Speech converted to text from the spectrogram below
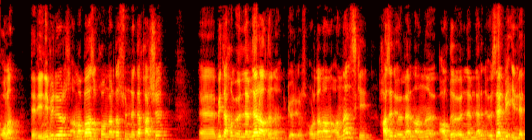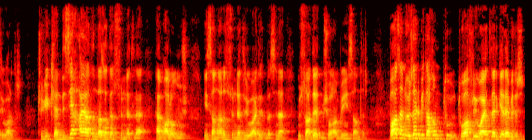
olan dediğini biliyoruz ama bazı konularda sünnete karşı e, bir takım önlemler aldığını görüyoruz. Oradan anlarız ki Hazreti Ömer'in aldığı önlemlerin özel bir illeti vardır. Çünkü kendisi hayatında zaten sünnetle hemhal olmuş, insanların sünnet rivayet etmesine müsaade etmiş olan bir insandır. Bazen özel bir takım tu tuhaf rivayetler gelebilir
